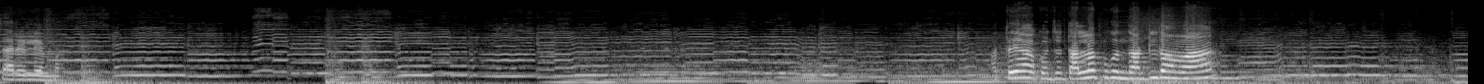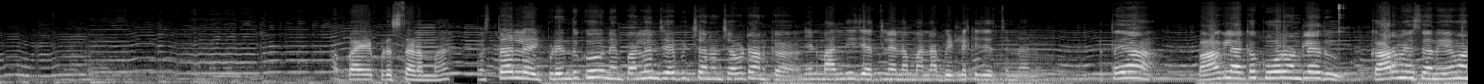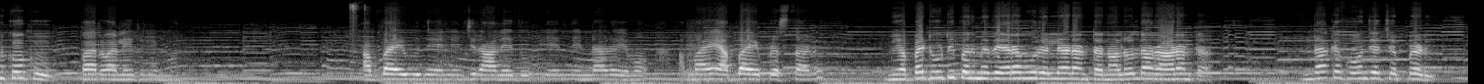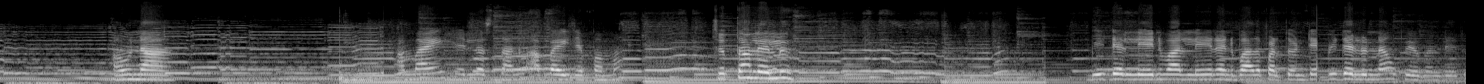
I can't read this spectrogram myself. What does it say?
సరేలేమ్మా. అత్తయ్య కొంచెం తలనొప్పుకుంది అంటుదామా అబ్బాయి ఎప్పుడు వస్తాడమ్మా వస్తాడులే ఇప్పుడు ఎందుకు నేను పనులను చేపించానని చెప్పటానుక నేను మంది చేస్తలేనమ్మా నా బిడ్డలకి చేస్తున్నాను. అత్తయ్య బాగలేక కూర వండలేదు. కారం వేసాను ఏమనుకోకు పర్వాలేదులేమ్మా. అబ్బాయి ఉదయం నుంచి రాలేదు ఏం తిన్నాడో ఏమో. అమ్మాయి అబ్బాయి ఎప్పుడు వస్తాడు? మీ అబ్బాయి డ్యూటీ పని మీద ఏరా ఊరు వెళ్ళాడంట నాలుగు రోజులు దాకా రాడంట. ఇందాకే ఫోన్ చేసి చెప్పాడు. అవునా? అమ్మాయి వెళ్ళొస్తాను అబ్బాయికి చెప్పమ్మా. చెప్తానులే వెళ్ళు. బిడ్డలు లేని వాళ్ళు లేరని బాధపడుతుంటే బిడ్డలున్నా ఉపయోగం లేదు.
